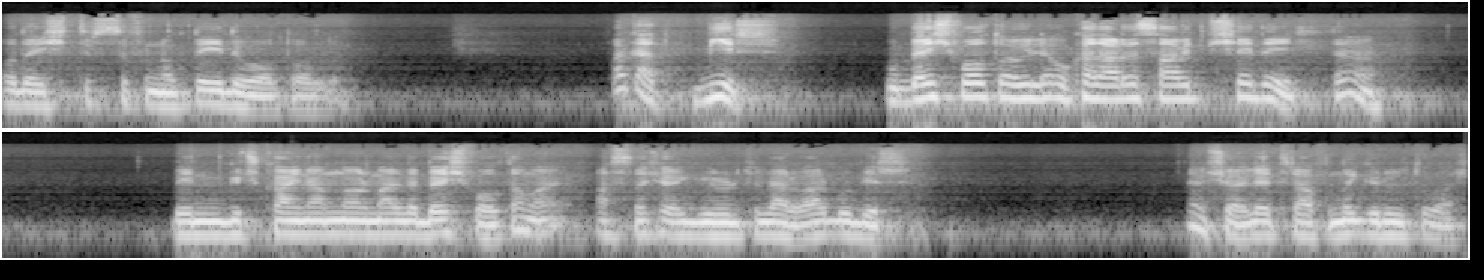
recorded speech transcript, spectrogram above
o da eşittir 0.7 volt oldu. Fakat 1 bu 5 volt öyle o kadar da sabit bir şey değil değil mi? Benim güç kaynağım normalde 5 volt ama aslında şöyle gürültüler var. Bu 1. Yani şöyle etrafında gürültü var.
